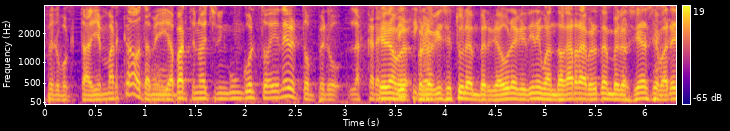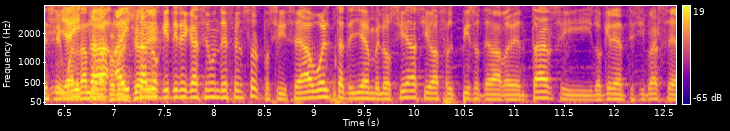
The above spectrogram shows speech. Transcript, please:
Pero porque está bien marcado también. Y aparte no ha hecho ningún gol todavía en Everton, pero las Pero, características. pero lo que dices tú, la envergadura que tiene cuando agarra la pelota en velocidad se parece y ahí guardando las está, ahí está lo que tiene que hacer un defensor. Pues si se da vuelta, te lleva en velocidad. Si vas al piso, te va a reventar. Si lo quiere anticipar, se,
